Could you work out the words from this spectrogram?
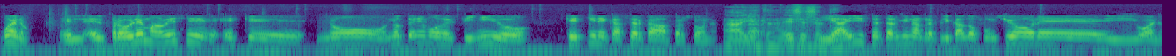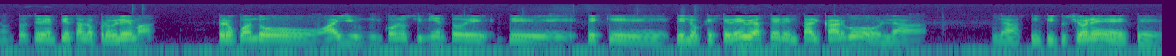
Bueno, el, el problema a veces es que no, no tenemos definido qué tiene que hacer cada persona. Ahí Claro. está, ese es el Y tema. ahí se terminan replicando funciones y bueno, entonces empiezan los problemas. Pero cuando hay un conocimiento de, de, de que de lo que se debe hacer en tal cargo, la, las instituciones, este,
